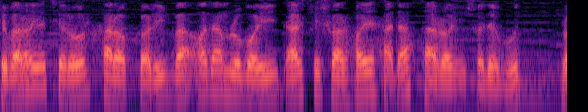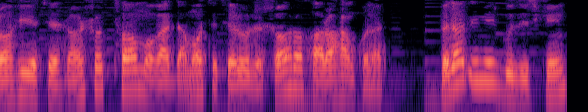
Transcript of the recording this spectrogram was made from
که برای ترور، خرابکاری و آدم ربایی در کشورهای هدف طراحی شده بود، راهی تهران شد تا مقدمات ترور شاه را فراهم کند. ولادیمیر گوزیچکین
